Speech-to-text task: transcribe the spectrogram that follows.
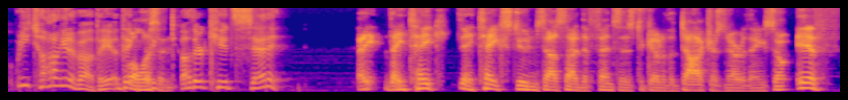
What are you talking about? They, they Well, the listen. other kids said it. they they take they take students outside the fences to go to the doctors and everything. So if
